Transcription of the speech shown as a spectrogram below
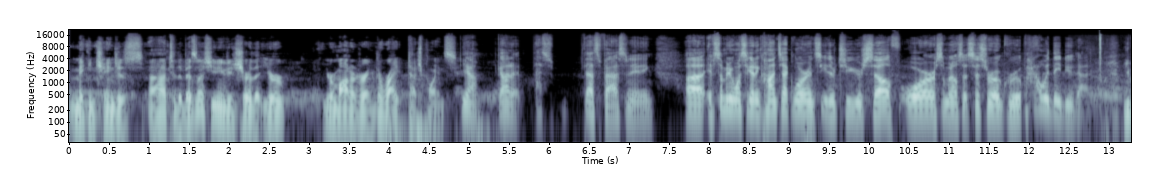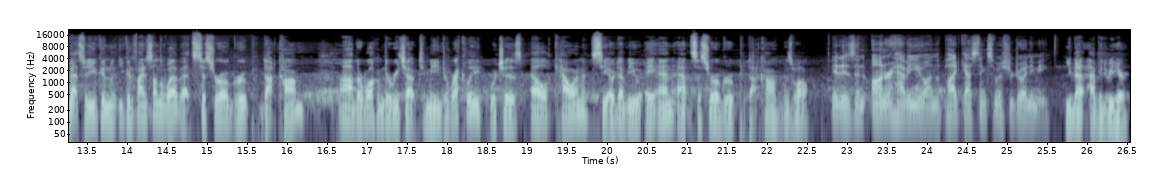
making changes uh, to the business. You need to ensure that you're you're monitoring the right touch points. Yeah, got it. That's that's fascinating. Uh, if somebody wants to get in contact, Lawrence, either to yourself or someone else at Cicero Group, how would they do that? You bet. So you can you can find us on the web at cicerogroup.com. Uh, they're welcome to reach out to me directly, which is L Cowan C O W A N at cicerogroup.com as well. It is an honor having you on the podcast. Thanks so much for joining me. You bet. Happy to be here.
